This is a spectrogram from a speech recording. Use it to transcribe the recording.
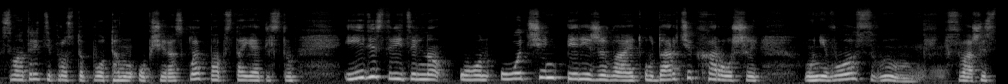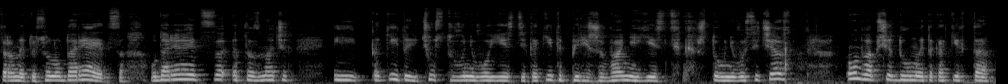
смотрите просто по тому общий расклад, по обстоятельствам. И действительно, он очень переживает. Ударчик хороший у него с, с вашей стороны, то есть он ударяется. Ударяется, это значит, и какие-то чувства у него есть, и какие-то переживания есть, что у него сейчас. Он вообще думает о каких-то,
